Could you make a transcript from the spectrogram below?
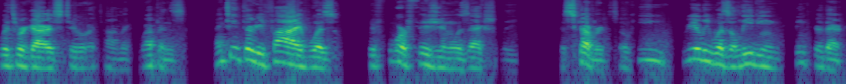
with regards to atomic weapons. 1935 was before fission was actually discovered, so he really was a leading thinker there.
